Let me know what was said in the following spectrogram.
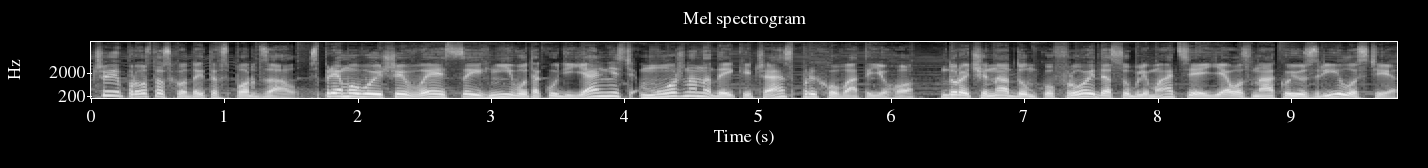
чи просто сходити в спортзал. Спрямовуючи весь цей гнів у таку діяльність, можна на деякий час приховати його. До речі, на думку Фройда, сублімація є ознакою зрілості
